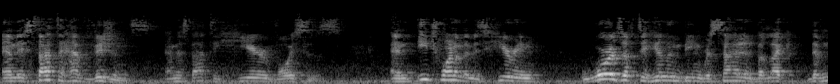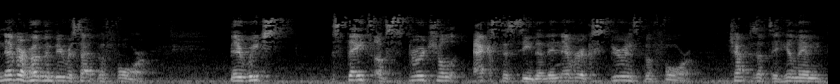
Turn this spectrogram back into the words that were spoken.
and they start to have visions, and they start to hear voices. And each one of them is hearing words of Tehillim being recited, but like they've never heard them be recited before. They reach states of spiritual ecstasy that they never experienced before. Chapters of Tehillim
